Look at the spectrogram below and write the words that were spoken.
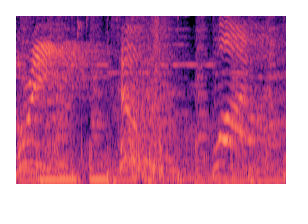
Three, two, one,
